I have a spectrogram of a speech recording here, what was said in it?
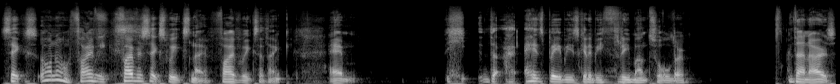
six, oh no, five, weeks. five or six weeks now, five weeks, I think. Um, he, the, his baby is going to be three months older than ours.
